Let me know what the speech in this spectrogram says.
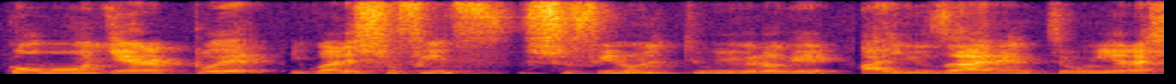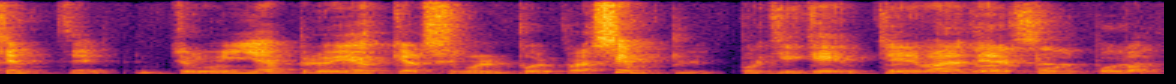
cómo vamos a llegar al poder y cuál es su fin, su fin último. Yo creo que ayudar, entre comillas, a la gente, entre comillas, pero ellos quedarse con el poder para siempre, porque ¿qué- qué van, a tener, el poder,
